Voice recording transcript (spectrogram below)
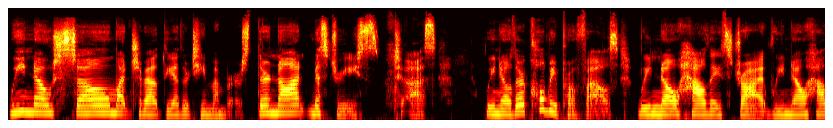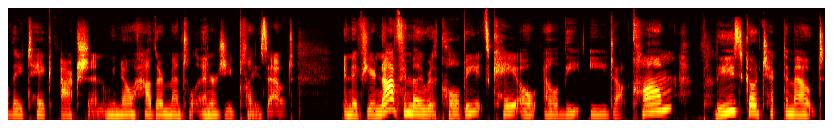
we know so much about the other team members. They're not mysteries to us. We know their Kolbe profiles. We know how they strive. We know how they take action. We know how their mental energy plays out. And if you're not familiar with Kolbe, it's K O L B E dot com. Please go check them out.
